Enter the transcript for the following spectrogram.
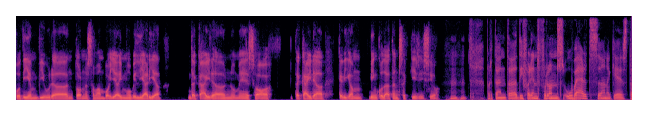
podien viure en torn a la bombolla immobiliària de caire només o de caire que diguem vinculat en l'adquisició. -hmm. Per tant, eh, diferents fronts oberts en aquest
